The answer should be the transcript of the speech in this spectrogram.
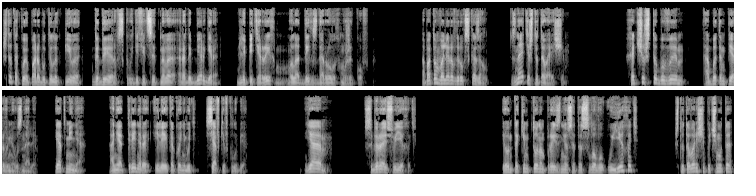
Что такое пара бутылок пива ГДРовского дефицитного Радебергера для пятерых молодых здоровых мужиков? А потом Валера вдруг сказал, знаете что, товарищи? Хочу, чтобы вы об этом первыми узнали. И от меня, а не от тренера или какой-нибудь сявки в клубе. Я собираюсь уехать. И он таким тоном произнес это слово «уехать», что товарищи почему-то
